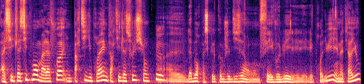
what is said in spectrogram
assez classiquement, mais à la fois une partie du problème, une partie de la solution. Hmm. Euh, d'abord parce que, comme je disais, on fait évoluer les produits, les matériaux,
